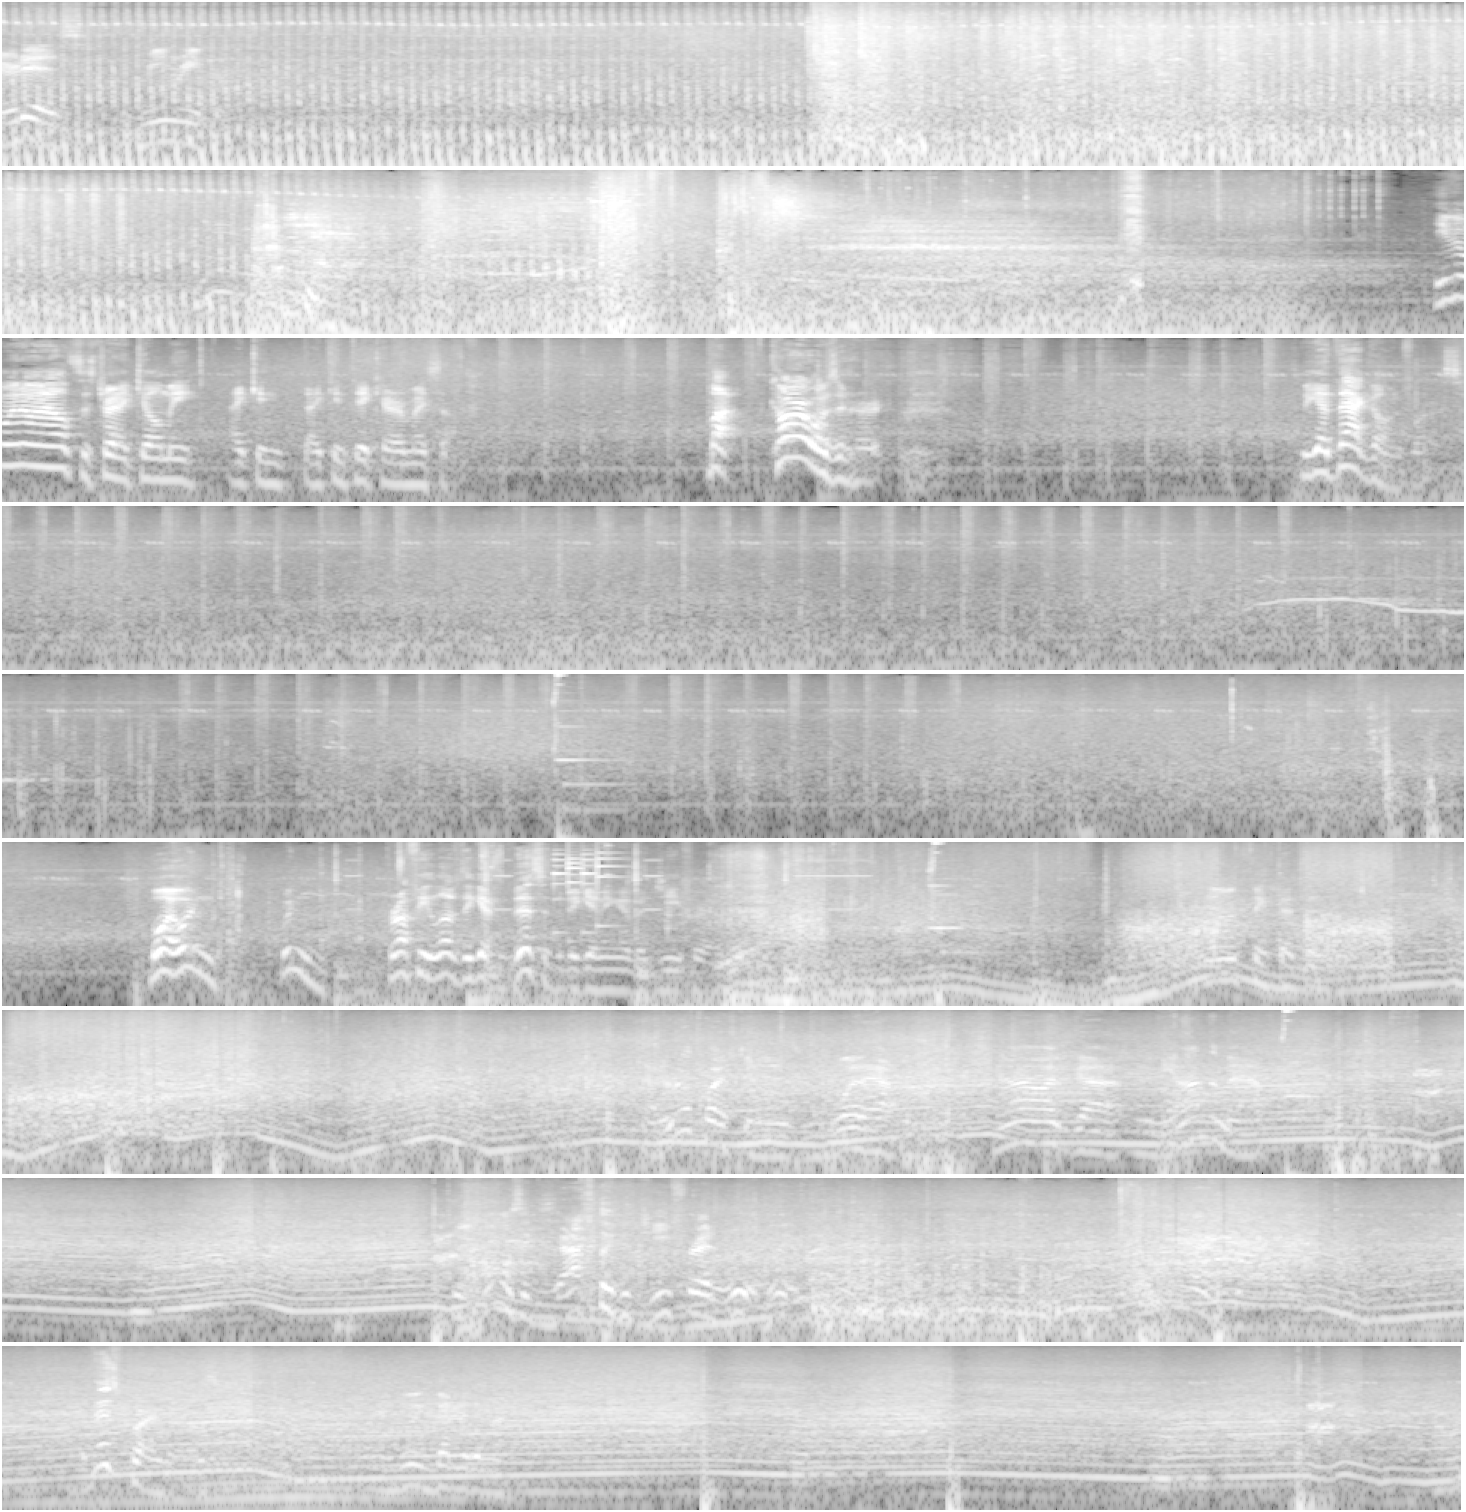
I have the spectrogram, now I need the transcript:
There it is, Green Reaper. Even when no one else is trying to kill me, I can I can take care of myself. But car wasn't hurt. We got that going for us. Boy, wouldn't wouldn't Broughy love to get this at the beginning of a GFRED? I don't think that did. Now the real question is, what happens next? Now I've got I'm the map. Doing almost exactly the GFRED route. This part is. I'm doing better than that.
